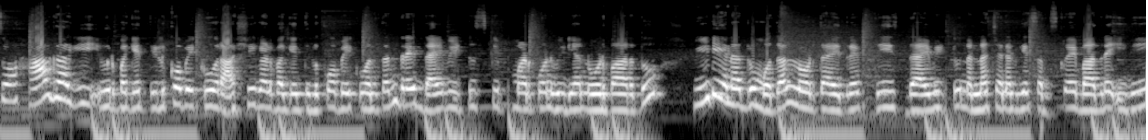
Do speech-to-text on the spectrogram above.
ಸೊ ಹಾಗಾಗಿ ಇವ್ರ ಬಗ್ಗೆ ತಿಳ್ಕೋಬೇಕು, ರಾಶಿಗಳ ಬಗ್ಗೆ ತಿಳ್ಕೋಬೇಕು ಅಂತಂದ್ರೆ ದಯವಿಟ್ಟು ಸ್ಕಿಪ್ ಮಾಡ್ಕೊಂಡು ವಿಡಿಯೋ ನೋಡಬಾರ್ದು. ವಿಡಿಯೋ ಏನಾದರೂ ಮೊದಲು ನೋಡ್ತಾ ಇದ್ರೆ ಪ್ಲೀಸ್ ದಯವಿಟ್ಟು ನನ್ನ ಚಾನಲ್ಗೆ ಸಬ್ಸ್ಕ್ರೈಬ್ ಆದರೆ ಇದೇ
